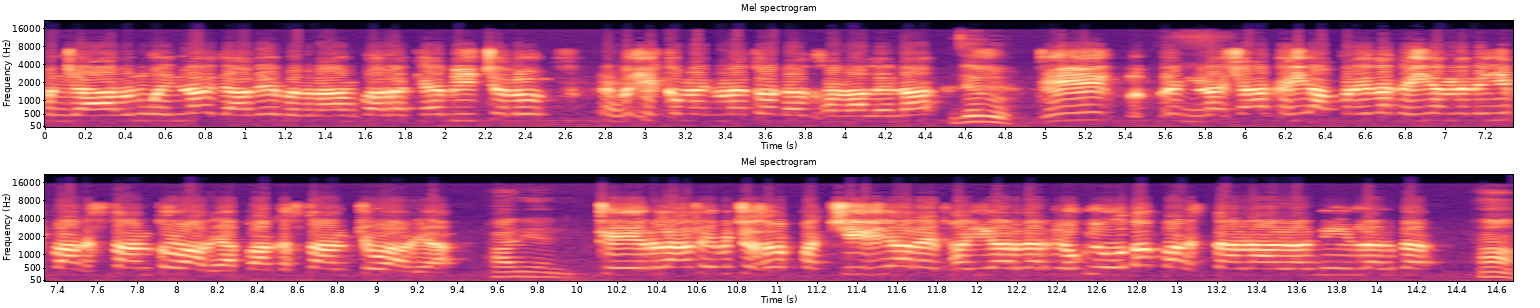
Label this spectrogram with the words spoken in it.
ਪੰਜਾਬ ਨੂੰ ਇੰਨਾ ਜ਼ਿਆਦਾ ਬਦਨਾਮ ਕਰ ਰੱਖਿਆ ਵੀ ਚਲੋ ਇੱਕ ਮਿੰਟ ਮੈਂ ਤੁਹਾਡਾ ਸਮਾਂ ਲੈਣਾ ਵੀ ਨਸ਼ਾ ਕਹੀ ਆਪਣੇ ਤਾਂ ਕਹੀ ਜਾਂਦੇ ਨੇ ਜੀ ਪਾਕਿਸਤਾਨ ਤੋਂ ਆ ਗਿਆ ਪਾਕਿਸਤਾਨ ਚੋਂ ਆ ਗਿਆ ਹਾਂਜੀ ਹਾਂਜੀ ਕੇਰਲਾ ਦੇ ਵਿੱਚ ਸਿਰਫ 25000 ਐਫ ਆਈ ਆਰ ਦਰਜ ਹੋ ਗਈ ਉਹ ਤਾਂ ਪਾਕਿਸਤਾਨ ਨਾਲ ਨਹੀਂ ਲੱਗਦਾ ਹਾਂ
